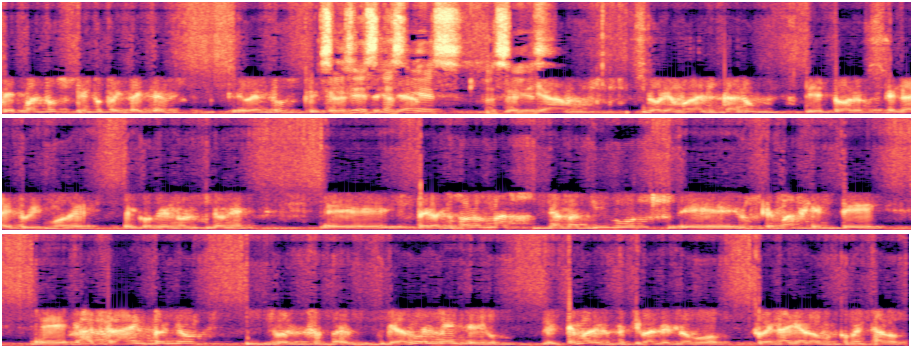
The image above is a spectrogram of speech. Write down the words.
¿qué, ¿cuántos? 133 eventos. Que, sí, que sí, decía, así es, así decía es. Gloria Magalicano, directora de de Turismo de, del gobierno leonés. Eh, pero estos son los más llamativos, eh, los que más gente eh, atraen, Toño. Gradualmente, digo, el tema del Festival del Globo suena, ya lo hemos comentado,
